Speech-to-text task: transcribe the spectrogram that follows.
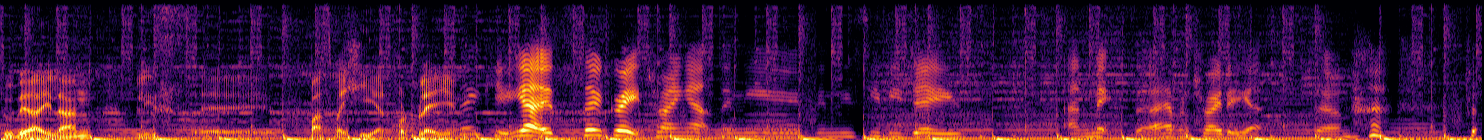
to the island, please uh, pass by here for playing. Thank you. Yeah, it's so great trying out the new the new CDJs and mixer. I haven't tried it yet, so I'm,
